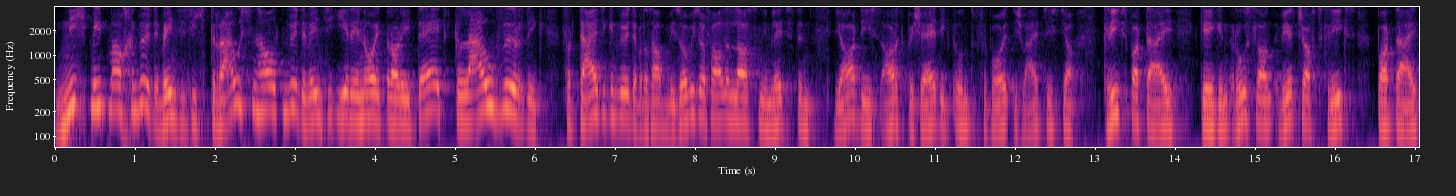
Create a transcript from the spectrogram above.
nicht mitmachen würde, wenn sie sich draußen halten würde, wenn sie ihre Neutralität glaubwürdig verteidigen würde, aber das haben wir sowieso fallen lassen im letzten Jahr, die ist arg beschädigt und verbeult. Die Schweiz ist ja Kriegspartei gegen Russland, Wirtschaftskriegspartei.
